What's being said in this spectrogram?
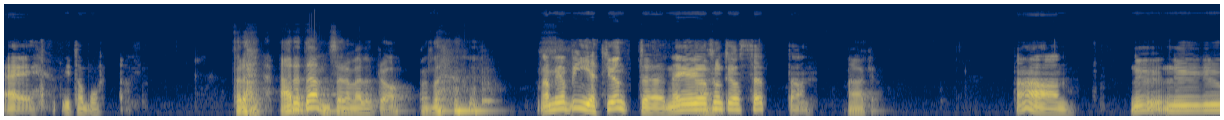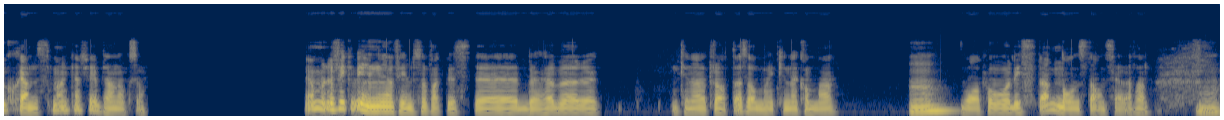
Nej, vi tar bort den. För är det den så är den väldigt bra. Nej, men jag vet ju inte. Nej, jag Nej. tror inte jag har sett den. ja, okej. Fan. Nu, nu skäms man kanske ibland också. Ja, men nu fick vi in en film som faktiskt eh, behöver kunna pratas om och kunna komma, mm. vara på vår lista någonstans i alla fall. Mm.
